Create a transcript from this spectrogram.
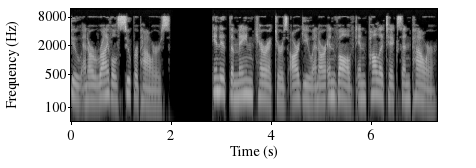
II and are rival superpowers. In it the main characters argue and are involved in politics and power.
